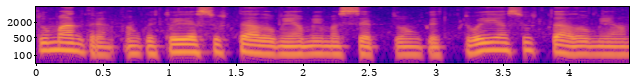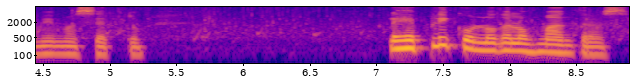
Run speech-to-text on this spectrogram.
Tu mantra, aunque estoy asustado, me amo y me acepto. Aunque estoy asustado, me amo y me acepto. Les explico lo de los mantras.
